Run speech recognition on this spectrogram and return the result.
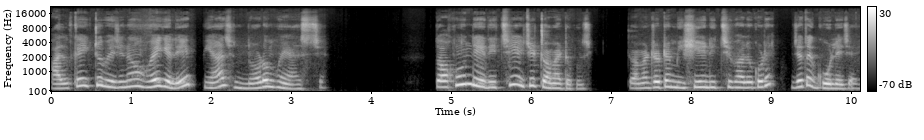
হালকা একটু ভেজে নেওয়া হয়ে গেলে পেঁয়াজ নরম হয়ে আসছে। তখন দিয়ে দিচ্ছি একটি টমেটো কুচি। টমেটোটা মিশিয়ে নিচ্ছি ভালো করে, যাতে গলে যায়।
